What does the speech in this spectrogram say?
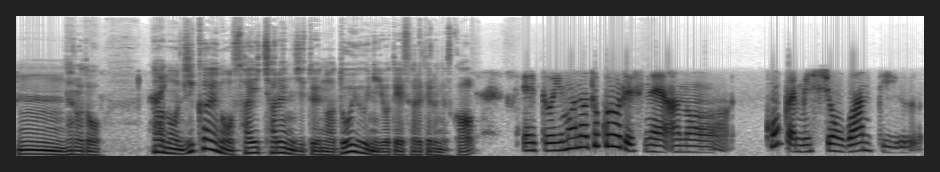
す。うん、なるほど。はいあの次回の再チャレンジというのはどういうふうに予定されてるんですか？えっと今のところですね、あの今回、ミッション1っていう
